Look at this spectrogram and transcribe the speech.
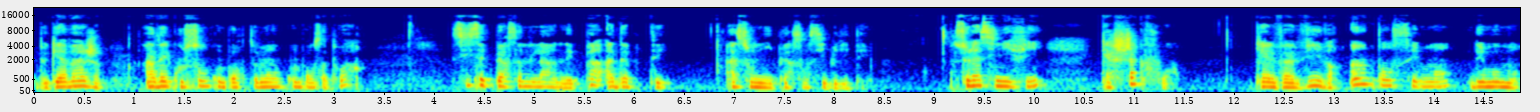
de gavage avec ou sans comportement compensatoire, si cette personne-là n'est pas adaptée à son hypersensibilité, cela signifie qu'à chaque fois qu'elle va vivre intensément des moments,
